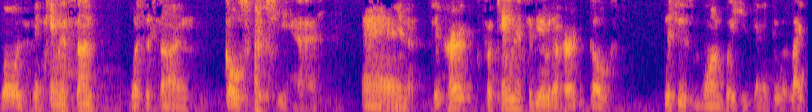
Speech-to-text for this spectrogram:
what was his name? Kanan's son was the son Ghost wished he had, and Yeah. to hurt for Kanan to be able to hurt Ghost, this is one way he's gonna do it. Like,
